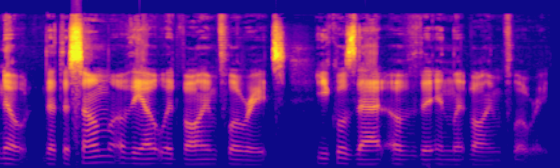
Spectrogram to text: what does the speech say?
Note that the sum of the outlet volume flow rates equals that of the inlet volume flow rate.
